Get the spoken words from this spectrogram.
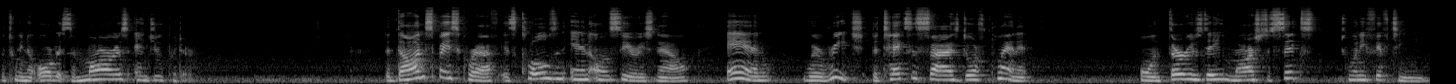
between the orbits of Mars and Jupiter. The Dawn spacecraft is closing in on Ceres now and will reach the Texas-sized dwarf planet on Thursday, March the 6th, 2015.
